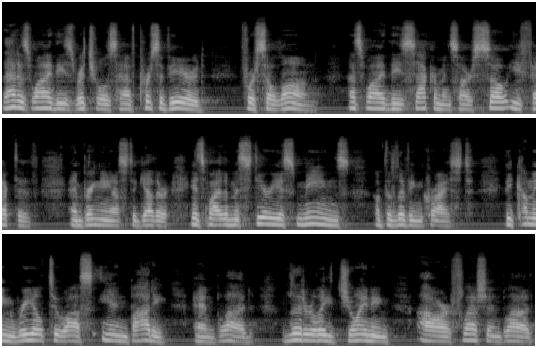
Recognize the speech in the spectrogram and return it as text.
That is why these rituals have persevered for so long. That's why these sacraments are so effective in bringing us together. It's by the mysterious means of the living Christ becoming real to us in body and blood, literally joining our flesh and blood.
